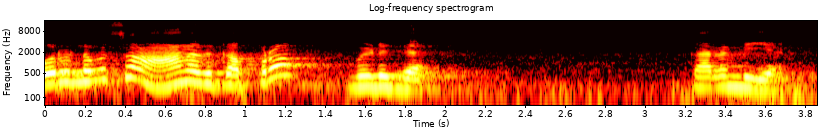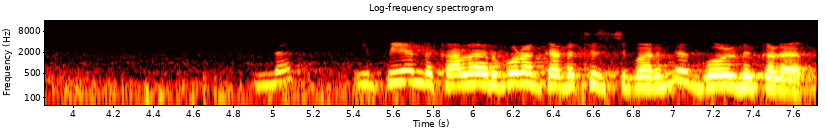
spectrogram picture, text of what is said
ஒரு நிமிஷம் ஆனதுக்கப்புறம் விடுங்க. கரண்டியை. இந்த இப்போயே அந்த கலர் பூரா கிடச்சிருச்சு பாருங்கள் கோல்டு கலர்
